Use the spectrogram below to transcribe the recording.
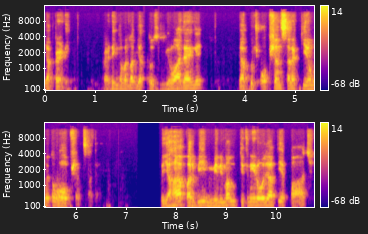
या पैडिंग पैडिंग का मतलब या तो ज़ीरो आ जाएँगे या कुछ ऑप्शन सेलेक्ट किए होंगे तो वो ऑप्शन आ जाएँगे। तो यहाँ पर भी मिनिमम कितनी रोज आती है? पाँच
